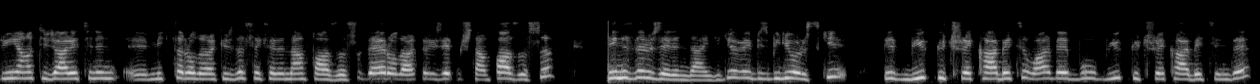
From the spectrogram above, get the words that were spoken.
dünya ticaretinin e, miktar olarak yüzde sekseninden fazlası, değer olarak da %70'ten fazlası denizler üzerinden gidiyor ve biz biliyoruz ki bir büyük güç rekabeti var ve bu büyük güç rekabetinde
